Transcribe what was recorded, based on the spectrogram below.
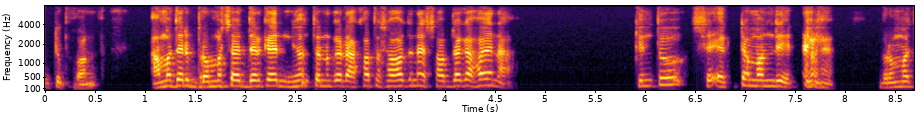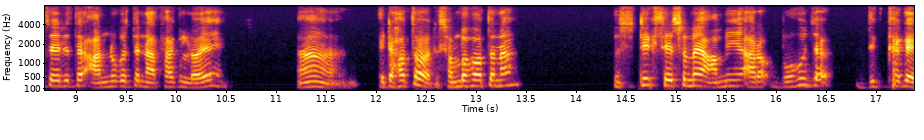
একটু ফোন। আমাদের ব্রহ্মচারীদেরকে নিয়ন্ত্রণ করে রাখা তো সহজ নয়, সব জায়গায় হয় না। কিন্তু সে একটা মন্দির ব্রহ্মচারীতে আনুগত্য না থাকলে হ্যাঁ এটা হতো সম্ভব হতো না। ঠিক সে সময় আমি আর বহু দিক থেকে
